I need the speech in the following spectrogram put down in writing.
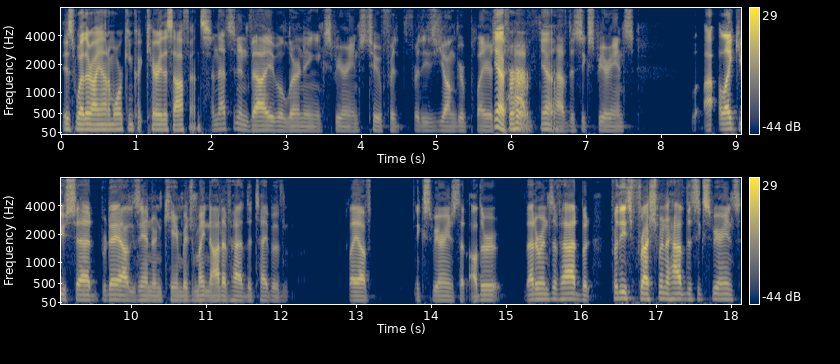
is whether Iyana Moore can carry this offense. And that's an invaluable learning experience too for for these younger players. Yeah, to for her, have, to yeah. have this experience. Like you said, Brinae Alexander and Cambridge might not have had the type of playoff experience that other veterans have had, but for these freshmen to have this experience,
